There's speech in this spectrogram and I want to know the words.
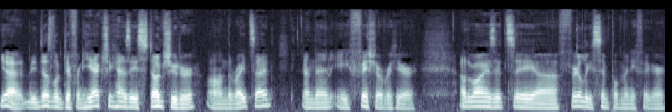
yeah, he does look different. He actually has a stud shooter on the right side, and then a fish over here. Otherwise, it's a uh, fairly simple minifigure.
